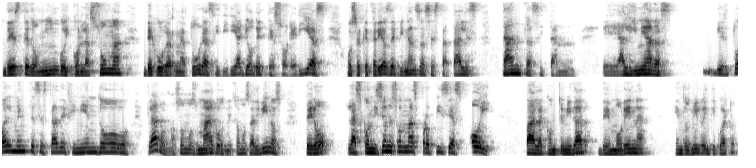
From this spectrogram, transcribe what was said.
de este domingo y con la suma de gubernaturas y diría yo de tesorerías o secretarías de finanzas estatales, tantas y tan eh, alineadas, virtualmente se está definiendo, claro, no somos magos ni somos adivinos, pero las condiciones son más propicias hoy para la continuidad de Morena en 2024.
